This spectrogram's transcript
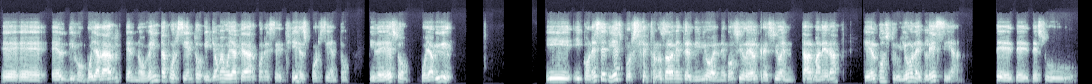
eh, eh, él dijo, voy a dar el 90% y yo me voy a quedar con ese 10% y de eso voy a vivir. Y, con ese 10% no solamente él vivió, el negocio de él creció en tal manera que él construyó la iglesia de, de, su,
